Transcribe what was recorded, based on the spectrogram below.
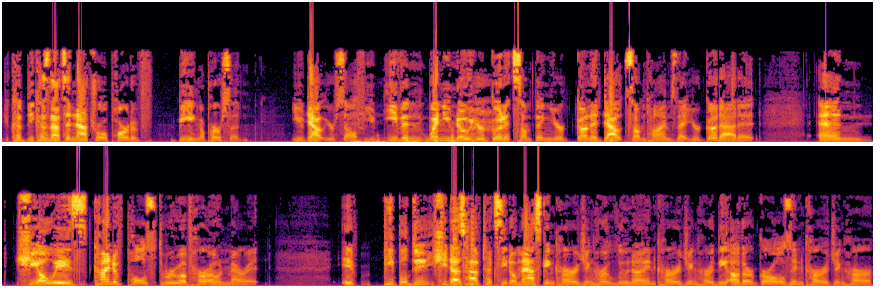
Because, because that's a natural part of being a person. You doubt yourself. You, even when you know you're good at something, you're gonna doubt sometimes that you're good at it. And she always kind of pulls through of her own merit. If people do, she does have Tuxedo Mask encouraging her, Luna encouraging her, the other girls encouraging her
